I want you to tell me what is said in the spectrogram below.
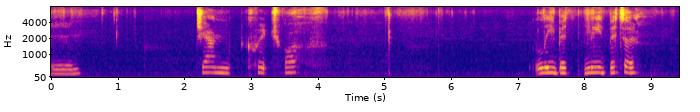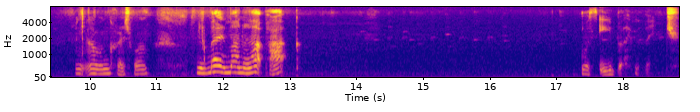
Um, Jan Critchworth, Lead, Leadbitter, and Aaron Cresswell. The main man of that pack was Ibrahimovic.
